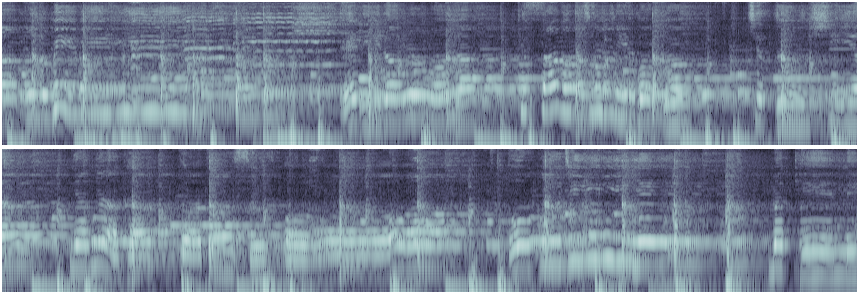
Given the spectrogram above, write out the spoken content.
တာကိုမီမီအဲ့ဒီတော့ကကစားလို့ချင်းနေဖို့ကိုချစ်သူရှိရာညညခါတော်တော်ဆိုအော်ဟိုကိုကြီးရဲ့မကင်နေ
